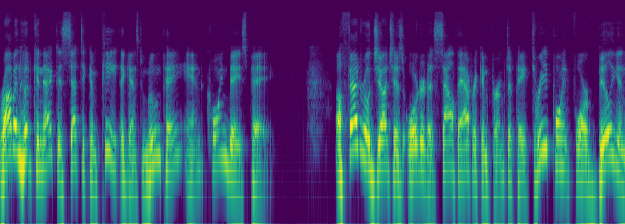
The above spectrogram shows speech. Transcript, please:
Robinhood Connect is set to compete against MoonPay and Coinbase Pay. A federal judge has ordered a South African firm to pay $3.4 billion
